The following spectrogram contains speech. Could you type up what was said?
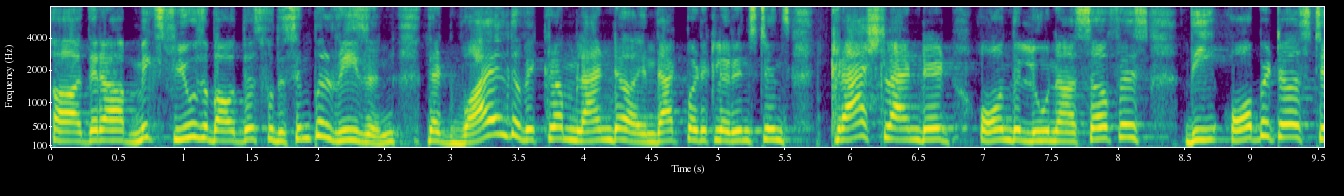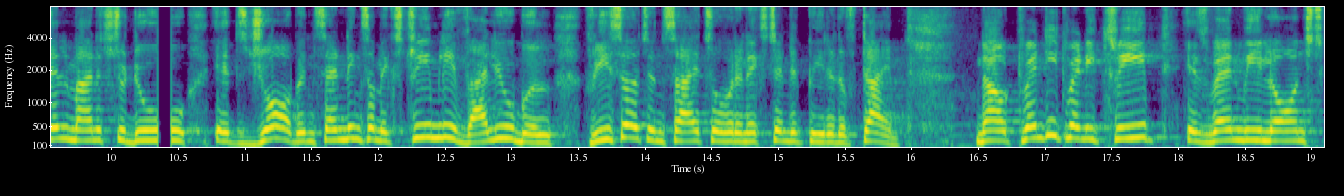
uh, there are mixed views about this for the simple reason that while the Vikram lander in that particular instance crash landed on the lunar surface, the orbiter still managed to do its job in sending some extremely valuable research insights over an extended period of time. Now, 2023 is when we launched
